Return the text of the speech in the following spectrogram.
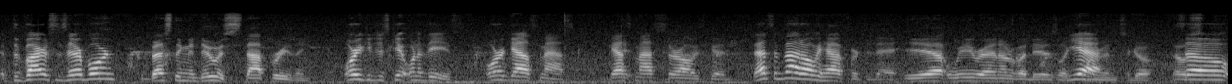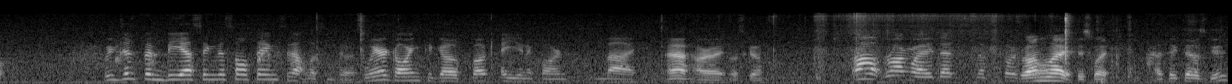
If the virus is airborne, The best thing to do is stop breathing. or you could just get one of these, or a gas mask. Gas masks are always good. That's about all we have for today. Yeah, we ran out of ideas like Yeah. 20 minutes ago. That was- So we've just been BSing this whole thing, so don't listen to us. We're going to go fuck a unicorn. Bye. ah, alright, let's go. Oh, wrong way. That's that's Wrong way, this way. I think that was good.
